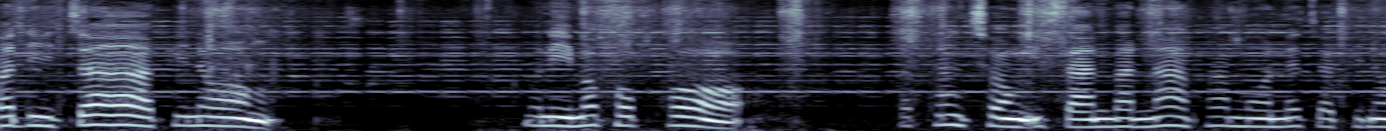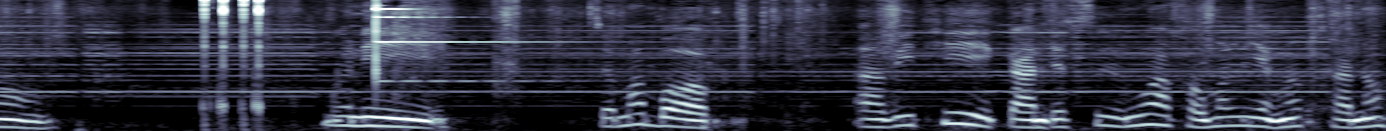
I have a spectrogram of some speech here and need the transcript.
วัสดีจ้าพี่น้องวันนี้มาพบพ่อกับทั้งช่องอีสานบ้านหน้าผ้ามวลนะจ้าพี่น้องมื่อนี้จะมาบอกอวิธีการจะซื้องัวเขามาเลี้ยงนะค่ะเนาะ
